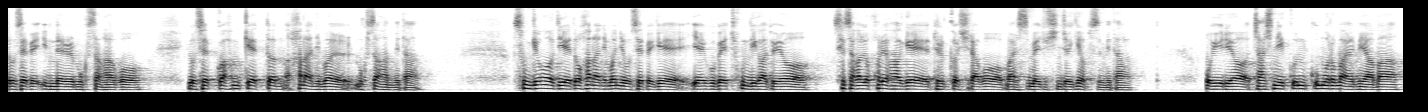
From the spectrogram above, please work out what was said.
요셉의 인내를 묵상하고 요셉과 함께 했던 하나님을 묵상합니다. 성경 어디에도 하나님은 요셉에게 예굽의 총리가 되어 세상을 호령하게 될 것이라고 말씀해 주신 적이 없습니다. 오히려 자신이 꾼 꿈으로 말미암아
